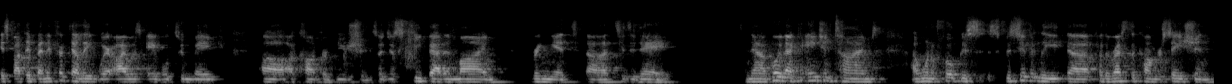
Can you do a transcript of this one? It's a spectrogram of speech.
is Fate Bene Fratelli, where I was able to make uh, a contribution. So just keep that in mind, bringing it uh, to today. Now, going back to ancient times, I want to focus specifically uh, for the rest of the conversation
